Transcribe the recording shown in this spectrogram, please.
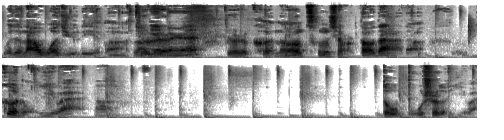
我就拿我举例子就是本人就是可能从小到大的各种意外啊，都不是个意外，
